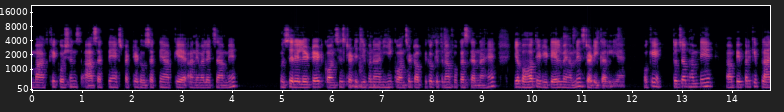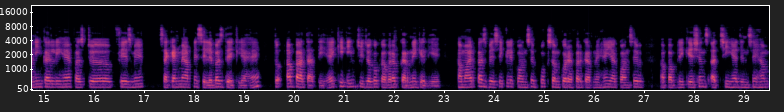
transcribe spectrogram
मार्क्स के क्वेश्चंस आ सकते हैं एक्सपेक्टेड हो सकते हैं आपके आने वाले एग्ज़ाम में। उससे रिलेटेड कौन सी स्ट्रेटजी बनानी है कौन से टॉपिक को कितना फोकस करना है यह बहुत ही डिटेल में हमने स्टडी कर लिया है। ओके तो जब हमने पेपर की प्लानिंग कर ली है फ़र्स्ट फ़ेज़ में सेकंड में आपने सिलेबस देख लिया है तो अब बात आती है कि इन चीज़ों को कवर अप करने के लिए हमारे पास बेसिकली कौन से बुक्स हमको रेफर करने हैं या कौन से पब्लिकेशंस अच्छी हैं जिनसे हम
